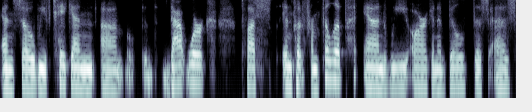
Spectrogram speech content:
And so we've taken um, that work plus input from Filip, and we are going to build this as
